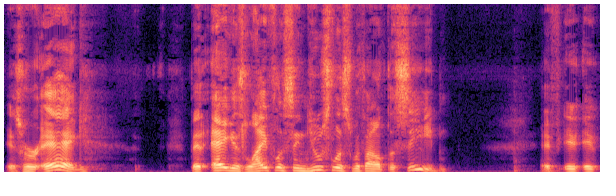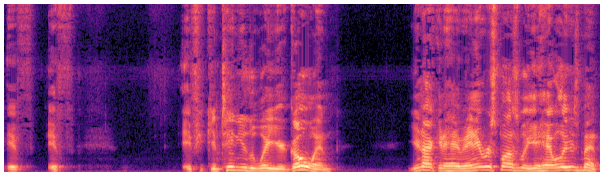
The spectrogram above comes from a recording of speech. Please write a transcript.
Is her egg. That egg is lifeless and useless without the seed. If if if if if you continue the way you're going, you're not going to have any responsibility. You have all these men.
